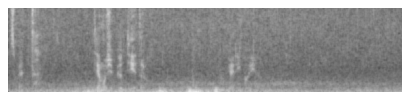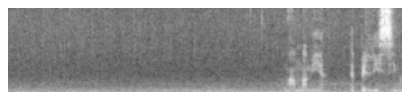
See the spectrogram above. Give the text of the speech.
Aspetta. Mettiamoci più dietro. Vieni qui. Mamma mia, è bellissima.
